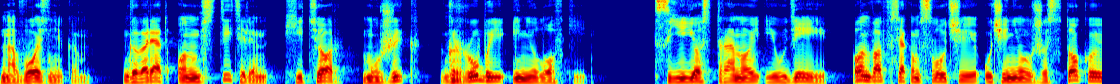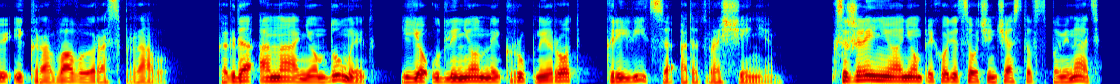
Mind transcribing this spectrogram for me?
навозником. Говорят, он мстителен, хитер, мужик, грубый и неловкий. С ее страной Иудеи он во всяком случае учинил жестокую и кровавую расправу. Когда она о нем думает, ее удлиненный крупный рот кривится от отвращения. К сожалению, о нем приходится очень часто вспоминать,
